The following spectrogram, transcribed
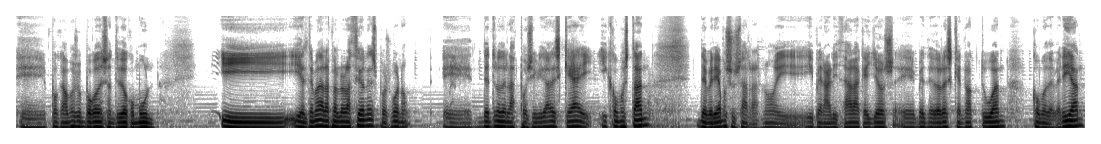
eh, pongamos un poco de sentido común. Y, el tema de las valoraciones, pues bueno, eh, dentro de las posibilidades que hay y cómo están, deberíamos usarlas ¿no? y, penalizar a aquellos eh, vendedores que no actúan como deberían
